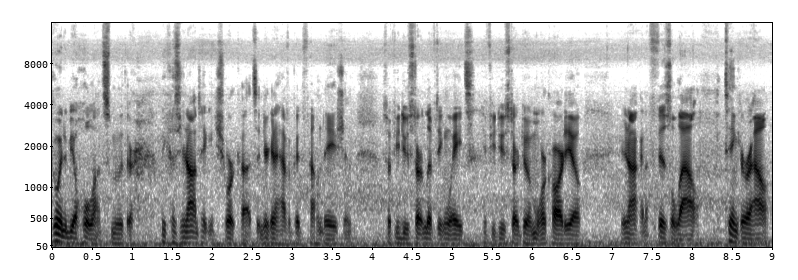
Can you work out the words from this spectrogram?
going to be a whole lot smoother because you're not taking shortcuts and you're going to have a good foundation. So if you do start lifting weights, if you do start doing more cardio, you're not going to fizzle out, tinker out,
